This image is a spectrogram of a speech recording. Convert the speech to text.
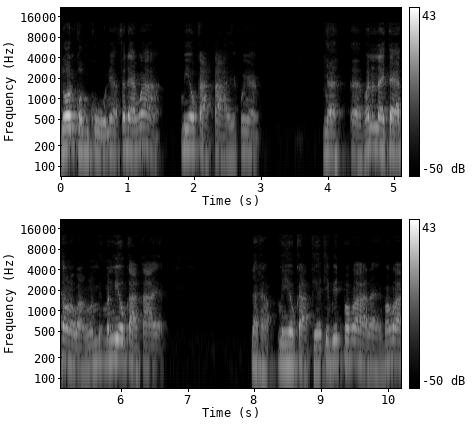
โดนข่มขู่เนี่ย แสดงว่ามีโอกาสตายพวกนี้นะเออเพราะนั้นนายแต่ต้องระวังมันมันมีโอกาสตายนะครับ มีโอกาสเสียชีวิตเพราะว่าอะไร เพราะว่า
